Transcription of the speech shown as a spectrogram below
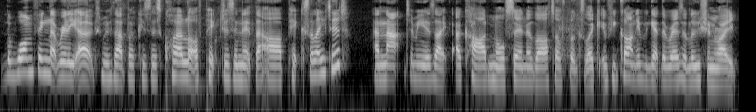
the one thing that really irks me with that book is there's quite a lot of pictures in it that are pixelated, and that to me is like a cardinal sin of art of books. Like if you can't even get the resolution right,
